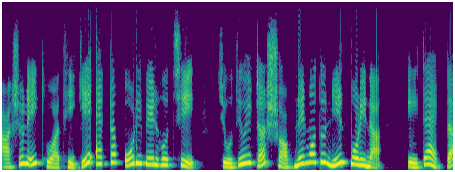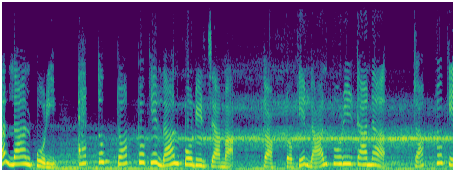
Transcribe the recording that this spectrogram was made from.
আসলেই ধোঁয়া থেকে একটা পরি বের হচ্ছে। যদিও এটা স্বপ্নের মতো নীল পরি না, এটা একটা লাল পরি, একদম টকটকে লাল পরির জামা। টকটকে লাল পরির টানা টকটকে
